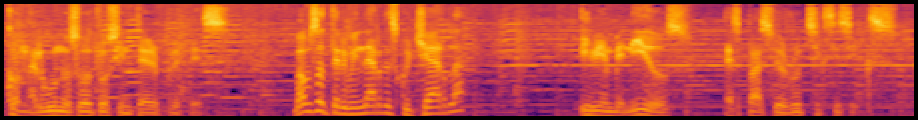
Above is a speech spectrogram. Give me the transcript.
con algunos otros intérpretes. Vamos a terminar de escucharla y bienvenidos a Espacio Route 66.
